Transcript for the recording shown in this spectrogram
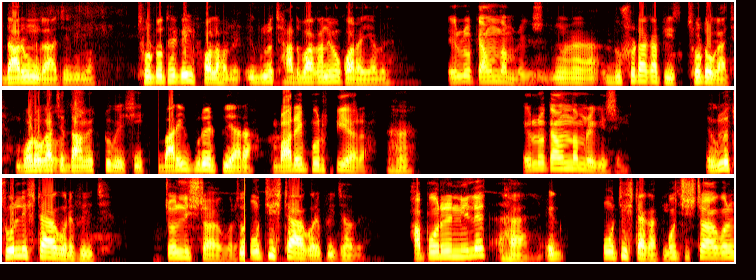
দারুণ গাছ এগুলো। ছোট থেকেই ফল হবে। এগুলো ছাদ বাগানেও করা যাবে। এগুলো কেমন দাম রেখেছে? দুশো টাকা পিস ছোট গাছ। বড় গাছের দাম একটু বেশি। বারুইপুরের পেয়ারা। বারেপুর পিয়ারা। হ্যাঁ। এগুলো কেমন দাম রেখেছে? এগুলো চল্লিশ টাকা করে পিস চল্লিশ টাকা করে। পঁচিশ টাকা করে পিস হবে। হাপড়ে নিলে হ্যাঁ পঁচিশ টাকা পিস পঁচিশ টাকা করে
